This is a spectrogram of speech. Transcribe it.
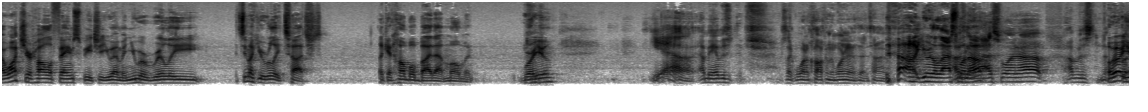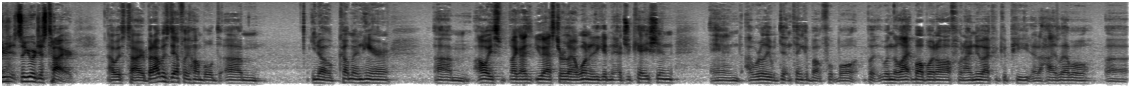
I watched your Hall of Fame speech at UM, and you were really. It seemed like you were really touched, like and humbled by that moment. Mm-hmm. Were you? Yeah, I mean it was it was like one o'clock in the morning at that time. oh, you were the last I was one the up. last one up. I was. no, oh, you, so you were just tired. I was tired, but I was definitely humbled. Um, you know, coming here, um, I always like I, you asked earlier. I wanted to get an education, and I really didn't think about football. But when the light bulb went off, when I knew I could compete at a high level, uh,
